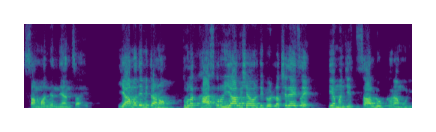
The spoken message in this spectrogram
सामान्य ज्ञानचा आहे. यामध्ये मित्रांनो तुम्हाला खास करून या विषयावरती लक्ष द्यायचं आहे ते म्हणजे चालू घडामोडी.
